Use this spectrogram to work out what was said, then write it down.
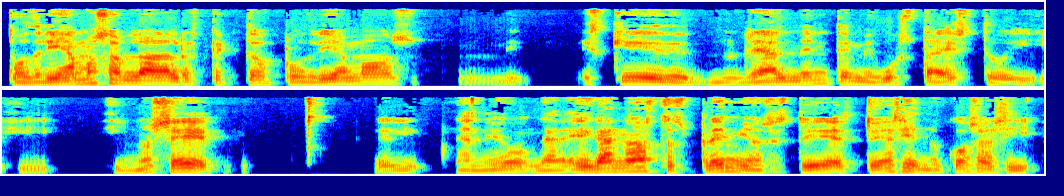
¿Podríamos hablar al respecto? ¿Podríamos...? Es que realmente me gusta esto y, no sé, he ganado estos premios, estoy, estoy haciendo cosas y,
